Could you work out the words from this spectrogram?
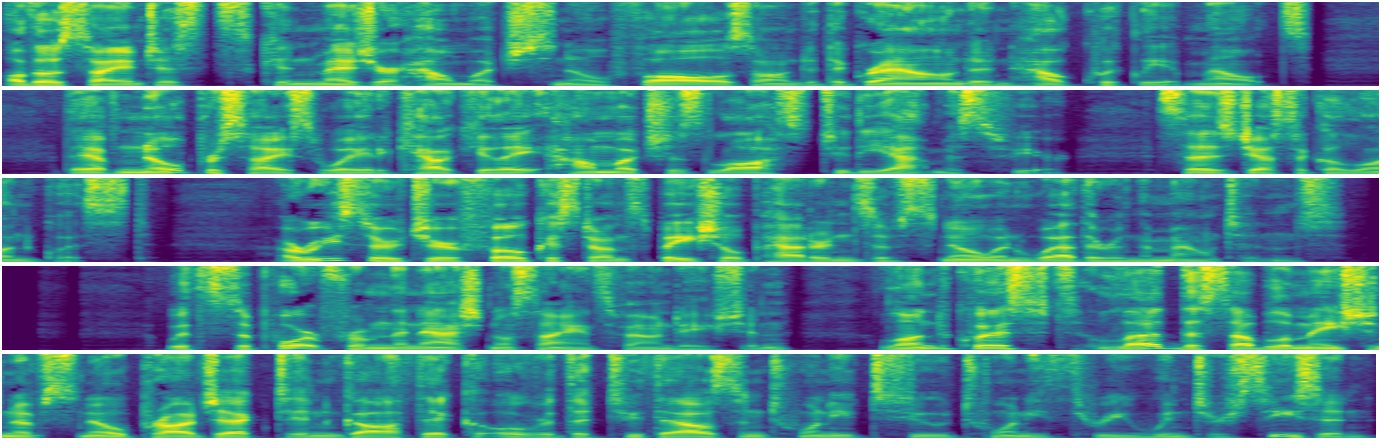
Although scientists can measure how much snow falls onto the ground and how quickly it melts, they have no precise way to calculate how much is lost to the atmosphere, says Jessica Lundquist, a researcher focused on spatial patterns of snow and weather in the mountains. With support from the National Science Foundation, Lundquist led the sublimation of snow project in Gothic over the 2022 23 winter season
